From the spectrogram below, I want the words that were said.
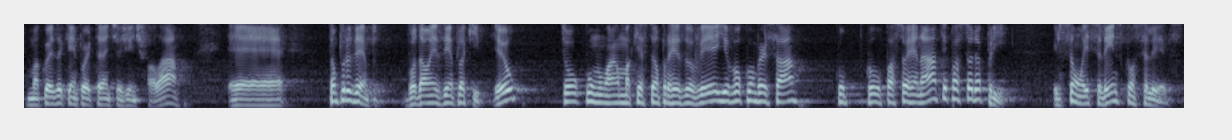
uma coisa que é importante a gente falar é... Então, por exemplo, vou dar um exemplo aqui. Eu estou com uma questão para resolver e eu vou conversar com, com o pastor Renato e a pastora Pri. Eles são excelentes conselheiros.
